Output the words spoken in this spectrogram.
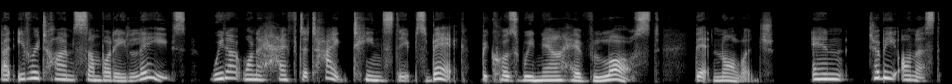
But every time somebody leaves, we don't want to have to take 10 steps back because we now have lost that knowledge. And to be honest,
